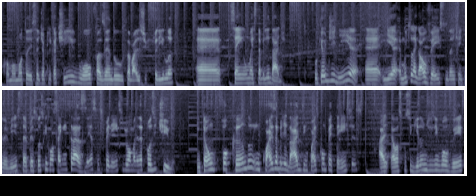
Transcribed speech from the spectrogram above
como motorista de aplicativo ou fazendo trabalhos de freela é, sem uma estabilidade. O que eu diria, é, e é muito legal ver isso durante a entrevista, é pessoas que conseguem trazer essa experiência de uma maneira positiva. Então, focando em quais habilidades, em quais competências elas conseguiram desenvolver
